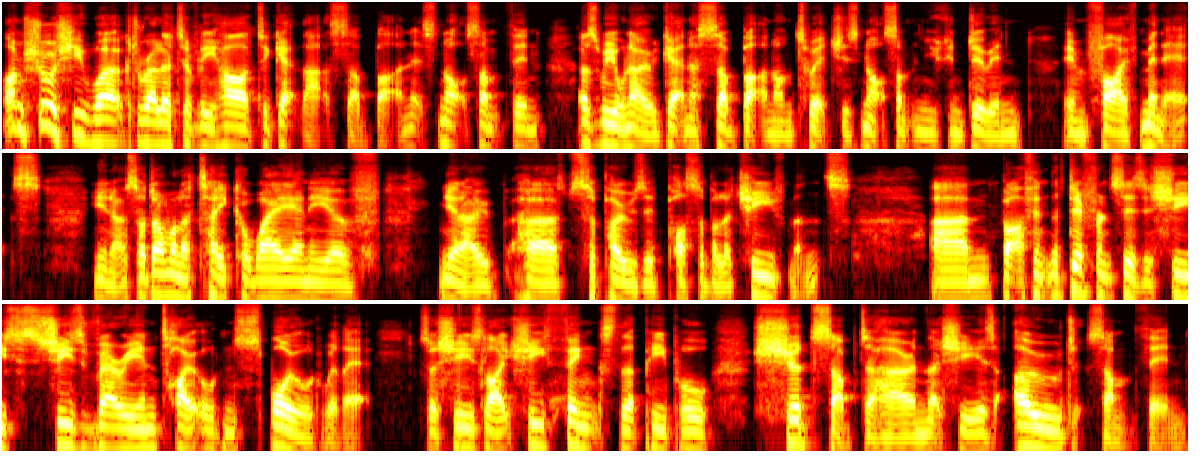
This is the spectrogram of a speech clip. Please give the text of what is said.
I'm sure she worked relatively hard to get that sub button. It's not something, as we all know, getting a sub button on Twitch is not something you can do in in five minutes. You know, so I don't want to take away any of you know her supposed possible achievements. Um, but I think the difference is, is she's she's very entitled and spoiled with it. So she's like she thinks that people should sub to her and that she is owed something.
